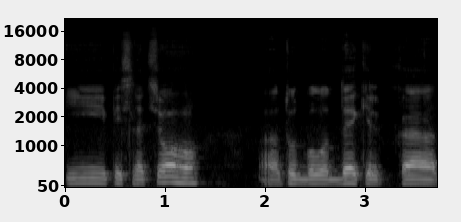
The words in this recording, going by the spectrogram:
і після цього е, тут було декілька,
